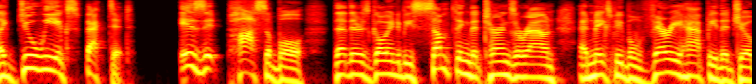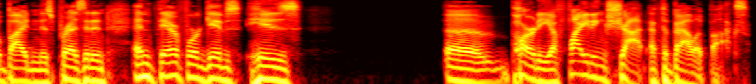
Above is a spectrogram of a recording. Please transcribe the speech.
Like, do we expect it? Is it possible that there's going to be something that turns around and makes people very happy that Joe Biden is president and therefore gives his uh, party a fighting shot at the ballot box?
